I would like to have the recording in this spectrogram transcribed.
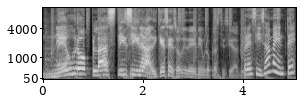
neuroplasticidad. ¿Y qué es eso de neuroplasticidad? Precisamente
